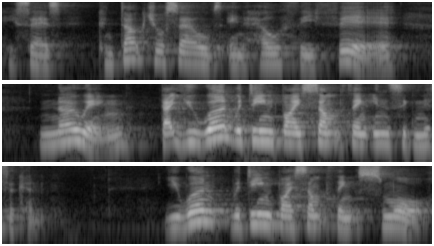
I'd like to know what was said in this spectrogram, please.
he says, conduct yourselves in healthy fear, knowing that you weren't redeemed by something insignificant. You weren't redeemed by something small.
